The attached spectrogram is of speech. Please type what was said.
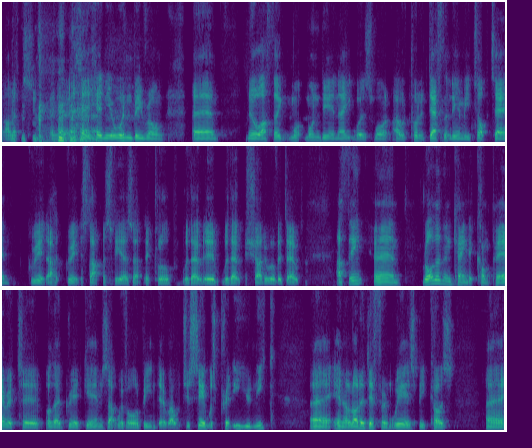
Alex, and, you, and, you, wouldn't be wrong. Um, no, I think Monday night was one I would put it definitely in my top ten great greatest atmospheres at the club without a without a shadow of a doubt. I think um, rather than kind of compare it to other great games that we've all been to, I would just say it was pretty unique uh, in a lot of different ways because uh,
